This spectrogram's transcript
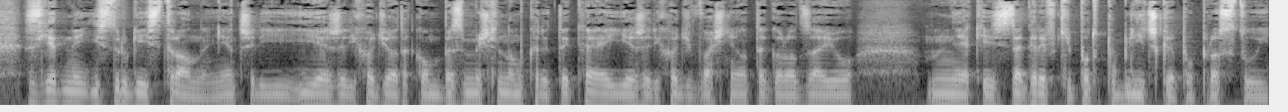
z jednej i z drugiej strony, nie? czyli jeżeli chodzi o taką bezmyślną krytykę i jeżeli chodzi właśnie o tego rodzaju mm, jakieś zagrywki pod publiczkę po prostu i,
